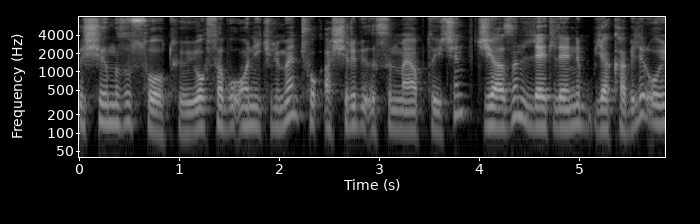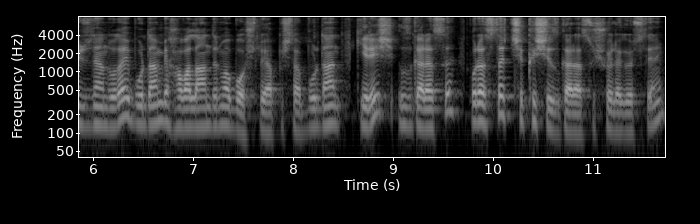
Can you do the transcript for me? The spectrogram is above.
ışığımızı soğutuyor. Yoksa bu 12 lümen çok aşırı bir ısınma yaptığı için cihazın ledlerini yakabilir. O yüzden dolayı buradan bir havalandırma boşluğu yapmışlar. Buradan giriş ızgarası. Burası da çıkış ızgarası. Şöyle göstereyim.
